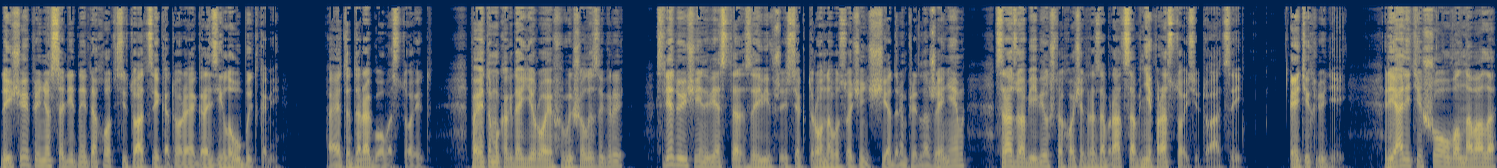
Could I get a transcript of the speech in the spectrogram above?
да еще и принес солидный доход в ситуации, которая грозила убытками. А это дорогого стоит. Поэтому, когда Ероев вышел из игры, следующий инвестор, заявившийся к Тронову с очень щедрым предложением, сразу объявил, что хочет разобраться в непростой ситуации. Этих людей – реалити-шоу волновало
